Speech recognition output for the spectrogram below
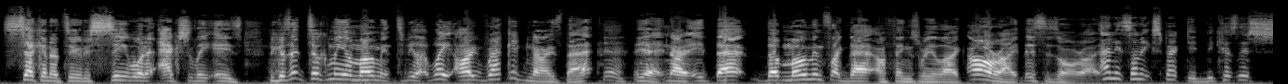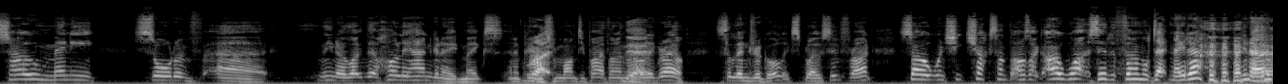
second or two to see what it actually is because it took me a moment to be like, wait, I recognize that. Yeah. Yeah. No, it, that the moments like that are things where you're like, all right, this is all right. and it's unexpected because there's so many sort of uh you know like the holy hand grenade makes an appearance Right. from monty python and the Yeah. holy grail cylindrical explosive right so when she chucked something i was like oh what is it a thermal detonator you know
